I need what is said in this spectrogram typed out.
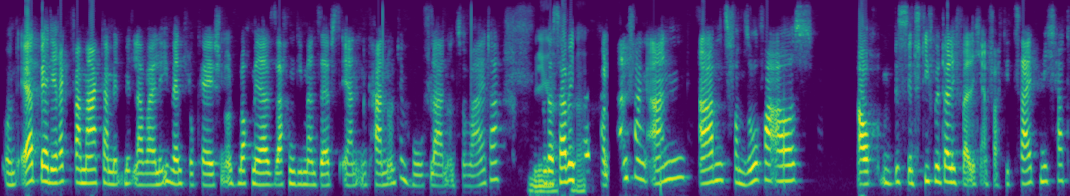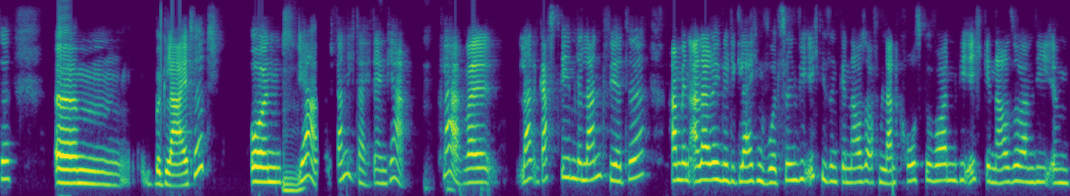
und Erdbeer-Direktvermarkter mit mittlerweile Event-Location und noch mehr Sachen, die man selbst ernten kann und im Hofladen und so weiter. Mega, und das habe ich ja. von Anfang an abends vom Sofa aus auch ein bisschen stiefmütterlich, weil ich einfach die Zeit nicht hatte, ähm, begleitet. Und mhm. ja, stand ich da. Ich denke, ja, klar, weil gastgebende Landwirte haben in aller Regel die gleichen Wurzeln wie ich. Die sind genauso auf dem Land groß geworden wie ich. Genauso haben die im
